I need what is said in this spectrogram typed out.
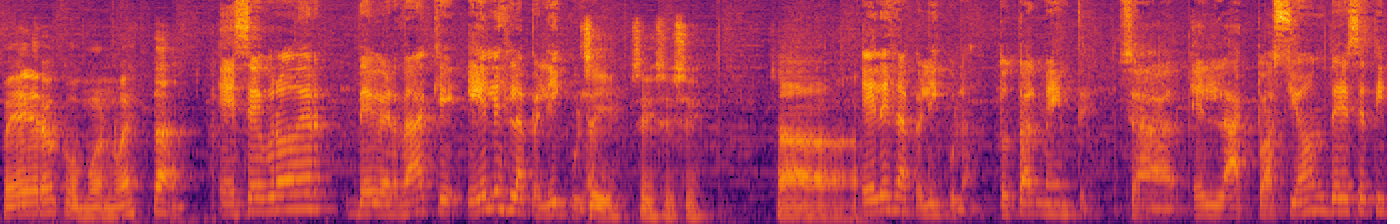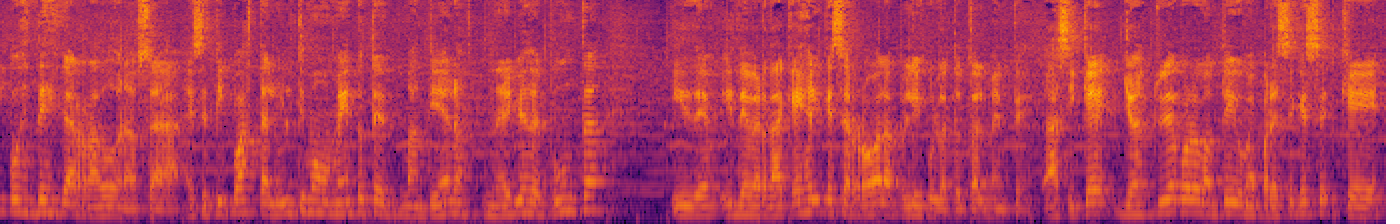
Pero como no está. Ese brother, de verdad que él es la película. Sí, sí, sí, sí. Él es la película, totalmente. O sea, la actuación de ese tipo es desgarradora. O sea, ese tipo hasta el último momento te mantiene los nervios de punta y de, verdad que es el que se roba la película totalmente. Así que yo estoy de acuerdo contigo. Me parece que ese, que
